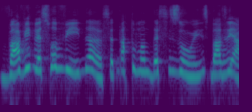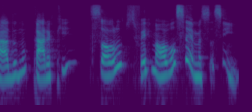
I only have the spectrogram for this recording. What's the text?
vá viver sua vida. Você tá tomando decisões baseado no cara que só fez mal a você, mas assim,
